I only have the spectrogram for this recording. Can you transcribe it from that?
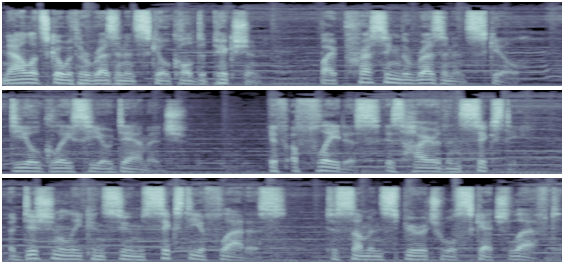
Now let's go with her resonance skill called Depiction. By pressing the resonance skill, deal glacio damage. If Afflatus is higher than 60, additionally consume 60 Afflatus to summon Spiritual Sketch left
